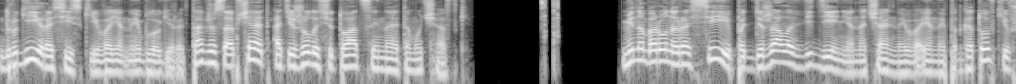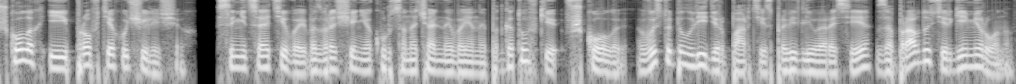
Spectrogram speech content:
Другие российские военные блогеры также сообщают о тяжелой ситуации на этом участке. Минобороны России поддержала введение начальной военной подготовки в школах и профтехучилищах. С инициативой возвращения курса начальной военной подготовки в школы выступил лидер партии «Справедливая Россия» за правду Сергей Миронов.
